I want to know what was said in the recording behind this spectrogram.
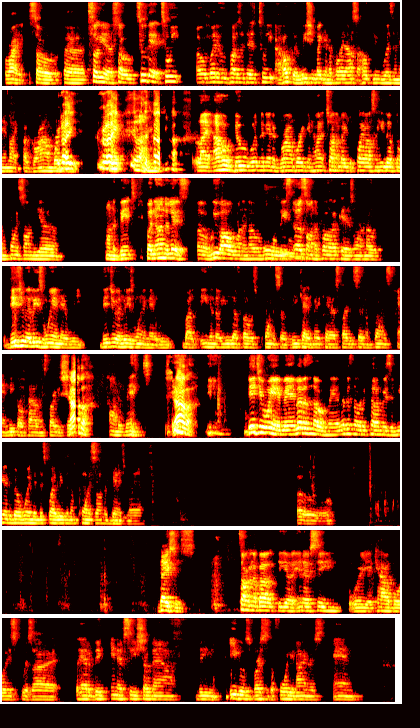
Right. So uh so yeah, so to that tweet, old buddy who posted this tweet, I hope at least you making the playoffs. I hope you wasn't in like a groundbreaking right. Right. Like, like, like, I hope dude wasn't in a groundbreaking hunt trying to make the playoffs and he left them points on the uh on the bench. But nonetheless, uh, we all want to know, at least us on the podcast want to know, did you at least win that week? Did you at least win that week? But even though you left those points of DK Metcalf 37 points and Nico Collins 34 on the bench. Shaba. Did you win, man? Let us know, man. Let us know in the comments if you ended up winning despite leaving them points on the bench, man. Oh. basis, talking about the uh, NFC where your Cowboys reside. They had a big NFC showdown, the Eagles versus the 49ers, and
